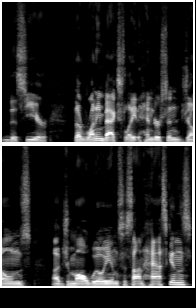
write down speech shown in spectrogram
this year. The running back slate, Henderson, Jones, uh, Jamaal Williams, Hassan Haskins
